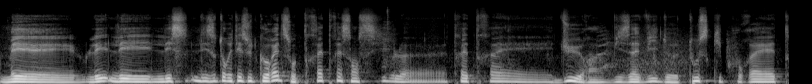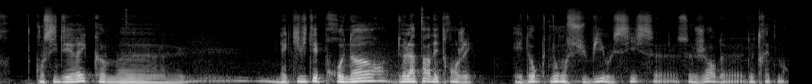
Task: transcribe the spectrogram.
Mais les, les, les, autorités sud-coréennes sont très très sensibles, euh, très très dures hein, vis-à-vis de tout ce qui pourrait être considéré comme euh, une activité pro-nord de la part d'étrangers. Et donc, nous, on subit aussi ce, genre de, traitement.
